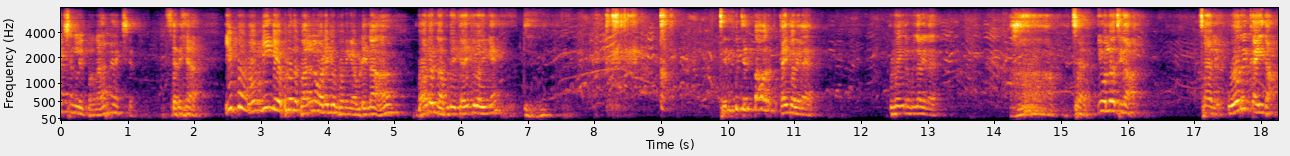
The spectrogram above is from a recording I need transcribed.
ஆக்ஷன்ல இப்போ வேற ஆக்ஷன் சரியா? இப்போ நீங்க எப்படி அந்த பலனை உடைக்க போறீங்க அப்படின்னா பலன் அப்படியே கைக்குள்ள வைங்க. திருப்பி திருப்பா வரும். கைக்குள்ள வைல உள்ள உள்ள வைல சரி. நீ உள்ள வச்சுக்கோ. சரி. ஒரு கை தான்.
